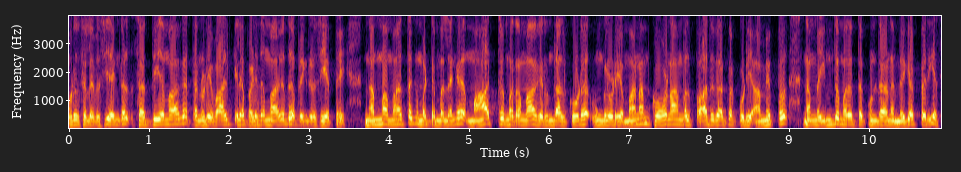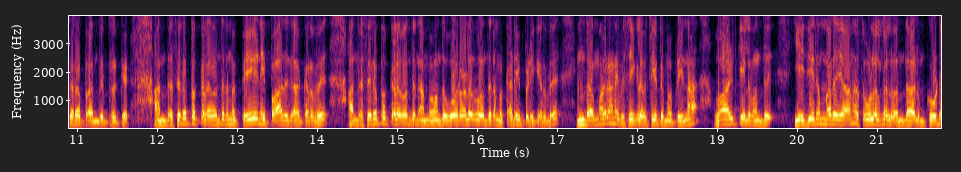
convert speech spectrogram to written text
ஒரு சில விஷயங்கள் சத்தியமாக தன்னுடைய வாழ்க்கையில் பலிதமாகுது அப்படிங்கிற விஷயத்தை. நம்ம மதத்துக்கு மட்டுமல்லங்க மாற்று மதமாக இருந்தால் கூட உங்களுடைய மனம் கோணாமல் பாதுகாக்கக்கூடிய அமைப்பு நம்ம இந்து மதத்துக்கு உண்டான மிகப்பெரிய சிறப்பாக இருந்துட்டு இருக்கு அந்த சிறப்புகளை வந்து நம்ம பேணி பாதுகாக்கிறது அந்த சிறப்புகளை வந்து நம்ம வந்து ஓரளவு வந்து நம்ம கடைபிடிக்கிறது இந்த மாதிரியான விஷயங்களை வச்சுக்கிட்டோம் அப்படின்னா வாழ்க்கையில் வந்து எதிர்மறையான சூழல்கள் வந்தாலும் கூட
